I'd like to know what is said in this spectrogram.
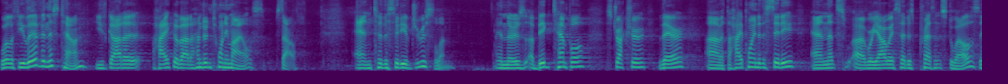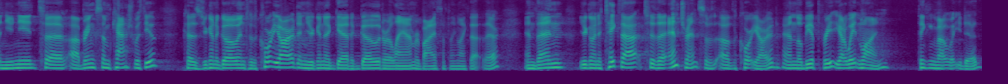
well if you live in this town you've got to hike about 120 miles south and to the city of jerusalem and there's a big temple structure there um, at the high point of the city, and that's uh, where Yahweh said his presence dwells. And you need to uh, bring some cash with you because you're going to go into the courtyard and you're going to get a goat or a lamb or buy something like that there. And then you're going to take that to the entrance of, of the courtyard, and there'll be a priest. You got to wait in line, thinking about what you did.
